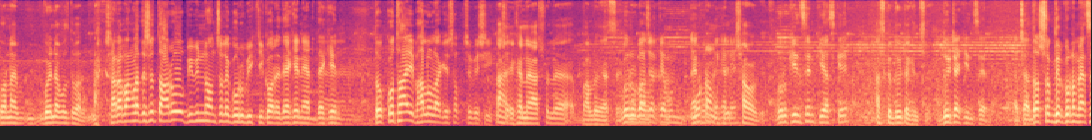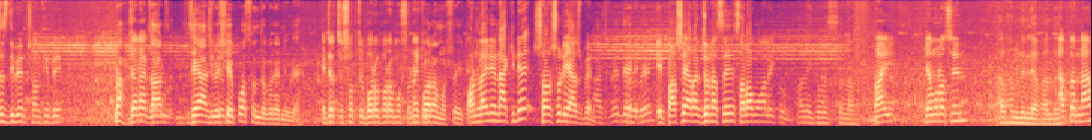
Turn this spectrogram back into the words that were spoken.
গনা গয়না বলতে পারব না। সারা বাংলাদেশে তো আরও বিভিন্ন অঞ্চলে গরু বিক্রি করে দেখেন দেখেন। তো কোথায় ভালো লাগে সবচেয়ে বেশি? না এখানে আসলে ভালোই আছে। গরুর বাজার কেমন মোটামুটি স্বাভাবিক। গরু কিনছেন কি আজকে? আজকে দুইটা কিনছি। দুইটা কিনছেন। আচ্ছা দর্শকদের কোনো মেসেজ দিবেন সংক্ষেপে? না যারা যার যে আসবে সে পছন্দ করে নিবে। এটা হচ্ছে সবচেয়ে বড় পরামর্শ নাকি? পরামর্শ অনলাইনে না কিনে সরাসরি আসবেন। আসবে দেখবে। এই পাশে আরেকজন আছে সালামু আলাইকুম। ওয়ালাইকুম আসসালাম। ভাই কেমন আছেন? আলহামদুলিল্লাহ ভালো। আপনার নাম?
